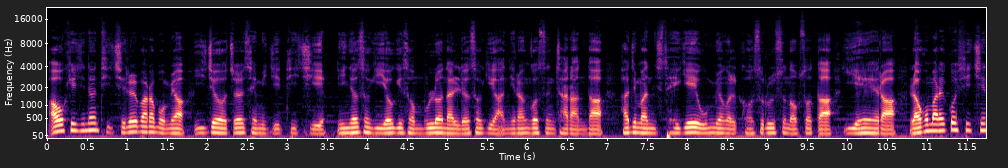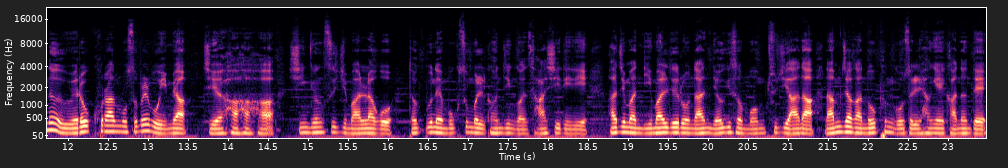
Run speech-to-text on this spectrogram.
아오키지는 티치를 바라보며 이제 어쩔 셈이지 티치 이 녀석이 여기서 물러날 녀석이 아니란 것은 잘 안다. 하지만 세계의 운명을 거스를 순 없었다. 이해해라. 라고 말했고 티치는 의외로 쿨한 모습을 보이며 제하하하 신경 쓰지 말라고 덕분에 목숨을 건진 건 사실이니. 하지만 네 말대로 난 여기서 멈추지 않아 남자가 높은 곳을 향해 가는데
